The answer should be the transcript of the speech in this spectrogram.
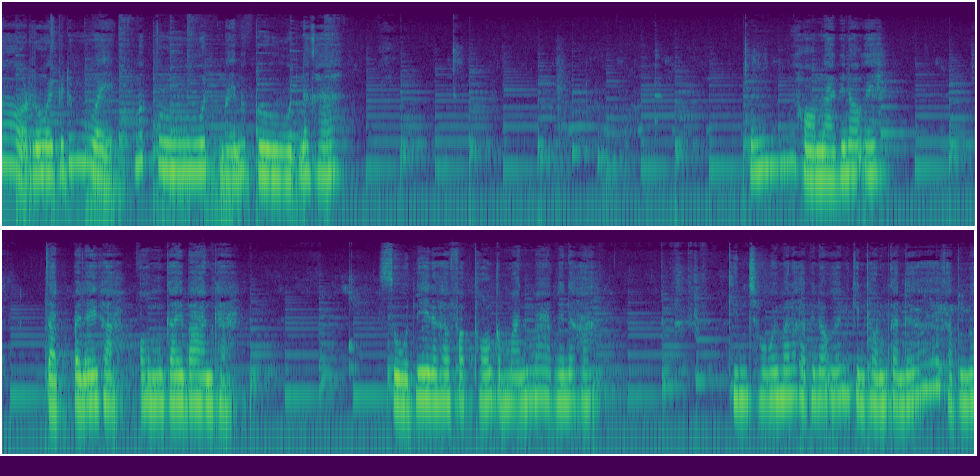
ก็โรยไปด้วยมะกรูดใบมะกรูดนะคะอหอมหลายพี่น้องเอ้ยจัดไปเลยค่ะออมไก่บ้านค่ะ สูตรนี้นะคะ ฟักท้องกับมันมากเลยนะคะ กินโชยมาแล้วค่ะพี่น้องเอ้ยมากินข้าวน้ำกันเด้อค่ะเพิ่งดู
